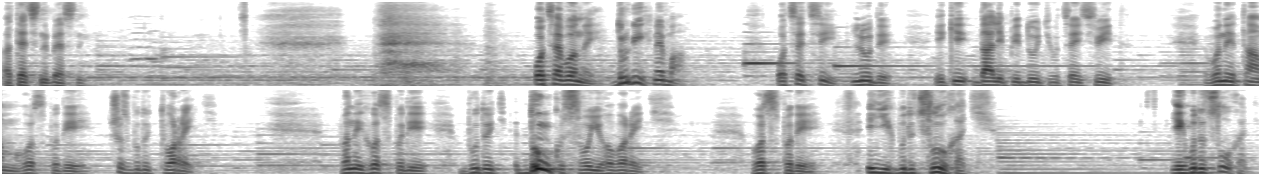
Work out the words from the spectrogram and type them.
Отець Небесний. Оце вони, других нема. Оце ці люди, які далі підуть у цей світ. Вони там, Господи, щось будуть творити. Вони, Господи, будуть думку свою говорити. Господи, і їх будуть слухати. Їх будуть слухати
